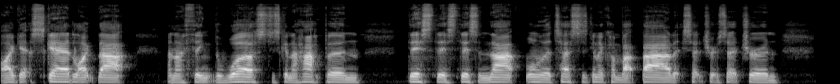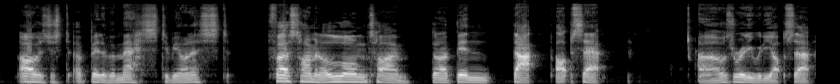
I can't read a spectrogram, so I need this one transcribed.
I get scared like that and I think the worst is going to happen, this, this, this, and that, one of the tests is going to come back bad, etc., etc. And I was just a bit of a mess, to be honest first time in a long time that I've been that upset. Uh, I was really, really upset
